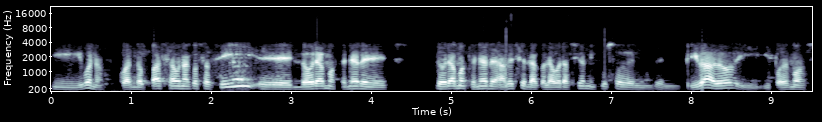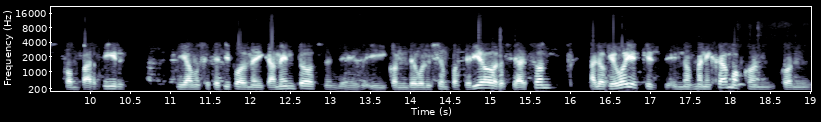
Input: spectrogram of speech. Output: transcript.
y bueno, cuando pasa una cosa así, eh, logramos tener eh, logramos tener a veces la colaboración incluso del, privado y, podemos compartir digamos este tipo de medicamentos y con devolución posterior, o sea, son a lo que voy es que nos manejamos con, con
